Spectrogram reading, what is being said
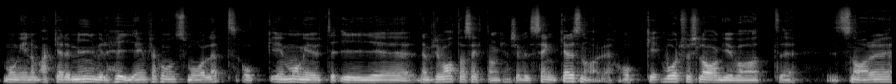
många inom akademin vill höja inflationsmålet och många ute i den privata sektorn kanske vill sänka det snarare. Och vårt förslag ju var att snarare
